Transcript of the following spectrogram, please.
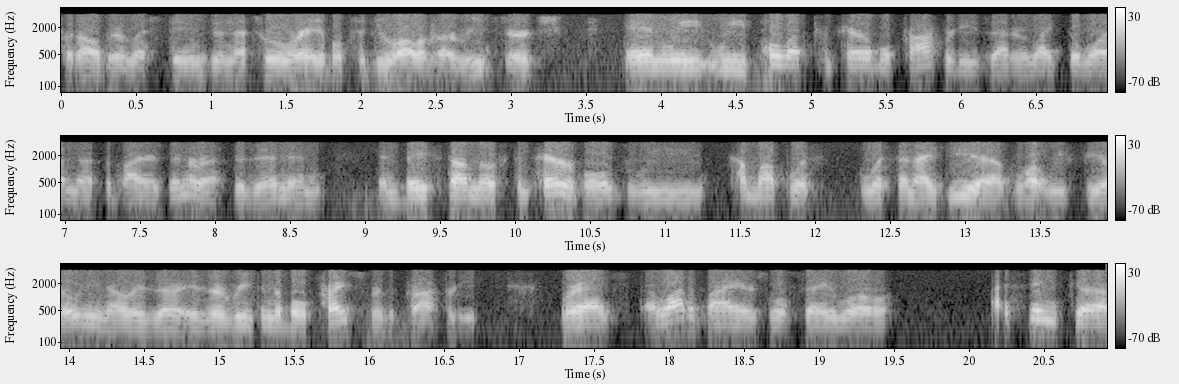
put all their listings and that's where we're able to do all of our research. And we we pull up comparable properties that are like the one that the buyer's interested in and and based on those comparables we come up with with an idea of what we feel you know is a is a reasonable price for the property. Whereas a lot of buyers will say well I think uh,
